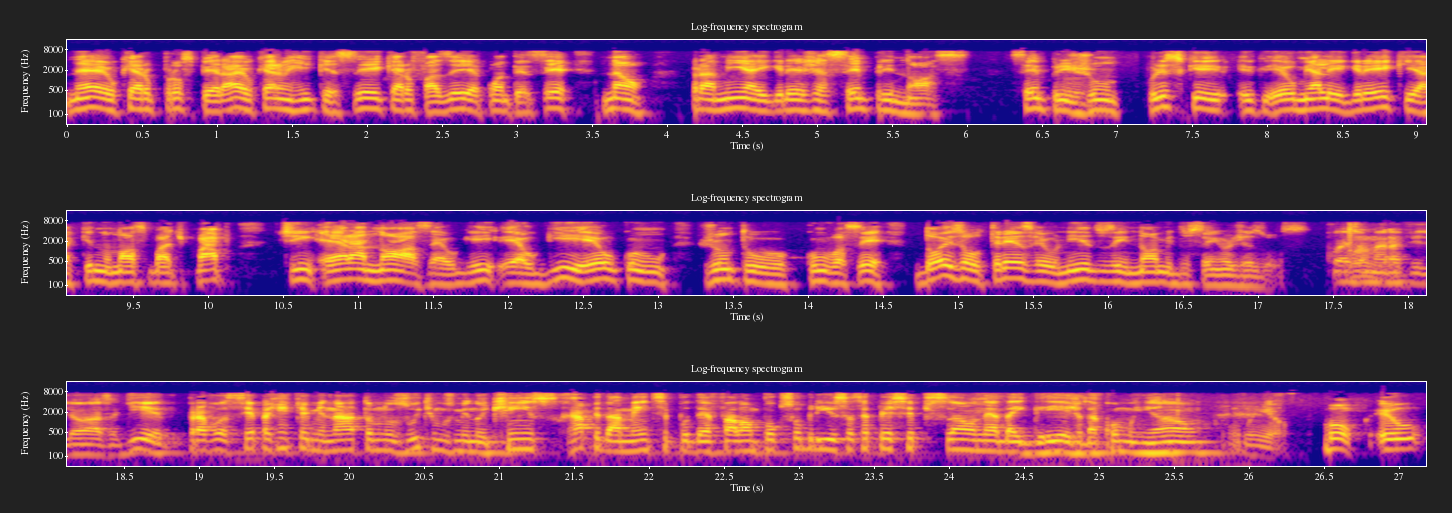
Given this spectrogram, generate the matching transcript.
né? Eu quero prosperar, eu quero enriquecer, quero fazer e acontecer. Não, para mim a igreja é sempre nós, sempre uhum. junto. Por isso que eu me alegrei que aqui no nosso bate-papo era nós, é o Gui, é o Gui eu com, junto com você, dois ou três reunidos em nome do Senhor Jesus. Coisa Amém. maravilhosa. Gui, para você, para a gente terminar, estamos nos últimos minutinhos. Rapidamente, se puder falar um pouco sobre isso, essa percepção né, da igreja, da comunhão. Comunhão. Bom, eu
